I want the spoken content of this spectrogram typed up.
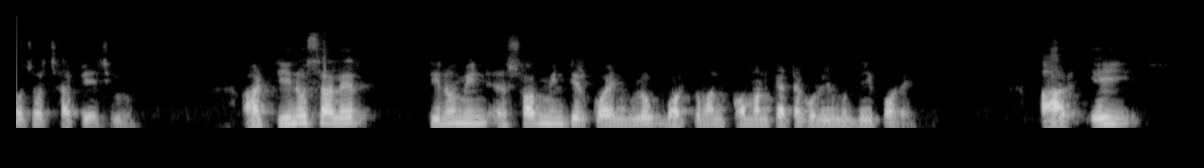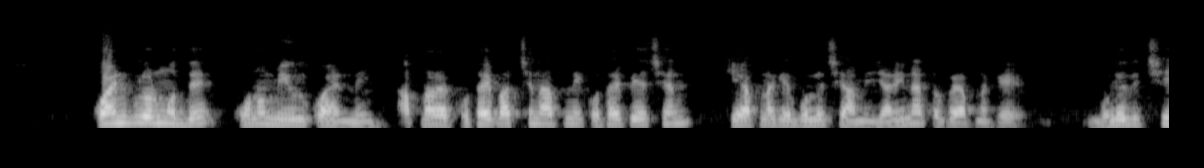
বছর ছাপিয়েছিল। আর তিনও সালের, তিনও মিন, সব মিনিটের কয়েনগুলো বর্তমান কমন ক্যাটাগরির মধ্যেই পড়ে। আর এই কয়েনগুলোর মধ্যে কোনো মিউল কয়েন নেই। আপনারা কোথায় পাচ্ছেন আপনি, কোথায় পেয়েছেন, কে আপনাকে বলেছে আমি জানি না, তবে আপনাকে বলে দিচ্ছি।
